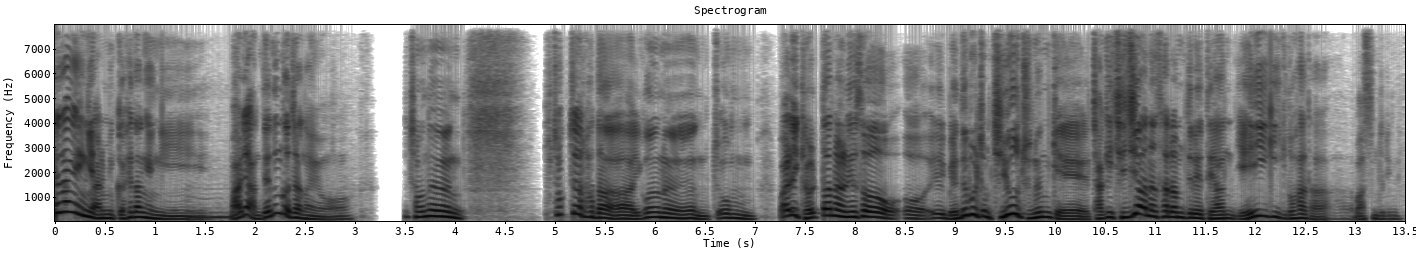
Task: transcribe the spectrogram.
해당 행위 아닙니까 해당 행위 음. 말이 안 되는 거잖아요. 저는 부적절하다. 이거는 좀 빨리 결단을 해서 어, 이 매듭을 좀 지어주는 게 자기 지지하는 사람들에 대한 예의이기도 하다 말씀드립니다.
